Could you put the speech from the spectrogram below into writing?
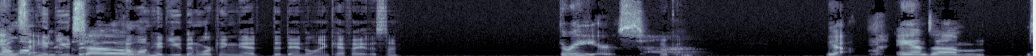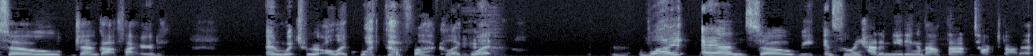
How long insane. had you been? So how long had you been working at the Dandelion Cafe at this time? three years. Okay. Yeah. And um so Jen got fired and which we were all like, What the fuck? Like Yeah. what what? And so we instantly had a meeting about that talked about it.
